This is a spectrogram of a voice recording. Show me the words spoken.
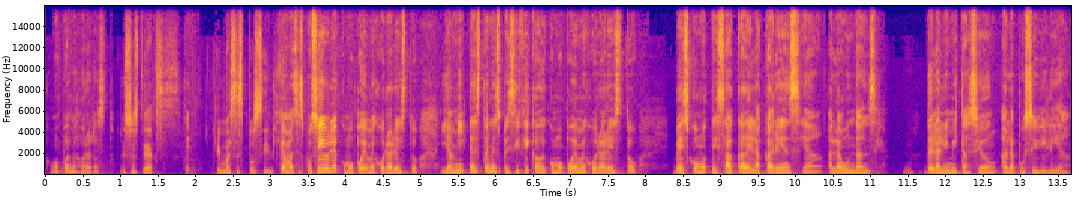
¿Cómo puede mejorar esto? Eso es de Access. Sí. ¿Qué más es posible? ¿Qué más es posible? ¿Cómo puede mejorar esto? Y a mí esta en específico de cómo puede mejorar esto, ves cómo te saca de la carencia a la abundancia, de la limitación a la posibilidad.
